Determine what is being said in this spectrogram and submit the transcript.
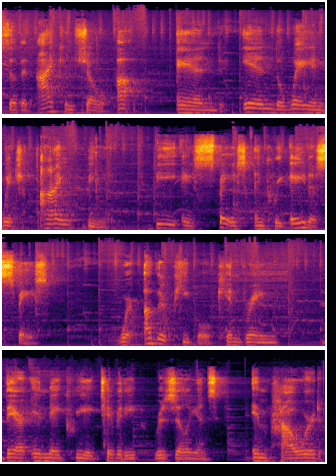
so that I can show up and in the way in which I'm being, be a space and create a space where other people can bring their innate creativity, resilience, empowered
